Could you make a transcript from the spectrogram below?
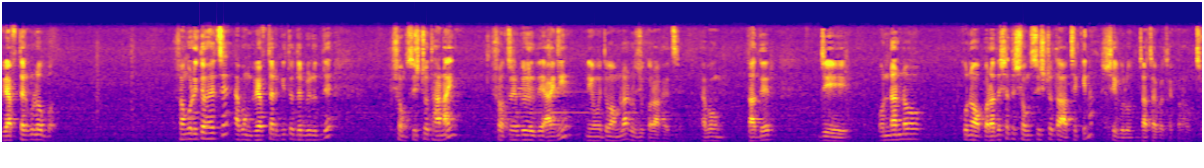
গ্রেফতারগুলো সংগঠিত হয়েছে এবং গ্রেফতারকৃতদের বিরুদ্ধে সংশ্লিষ্ট থানায় সন্ত্রাস বিরোধী আইনে নিয়মিত মামলা রুজু করা হয়েছে এবং তাদের যে অন্যান্য কোনো অপরাধের সাথে সংশ্লিষ্টতা আছে কিনা সেগুলো যাচাই বাছাই করা হচ্ছে।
